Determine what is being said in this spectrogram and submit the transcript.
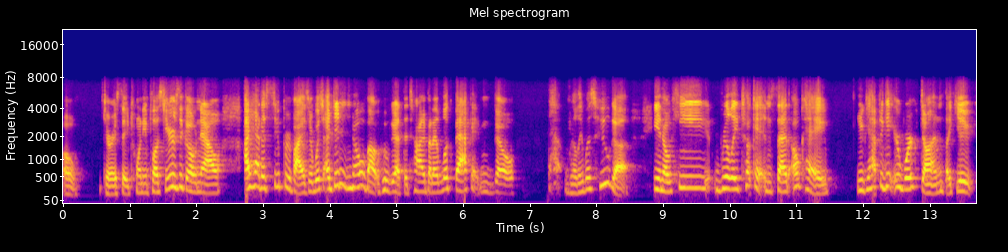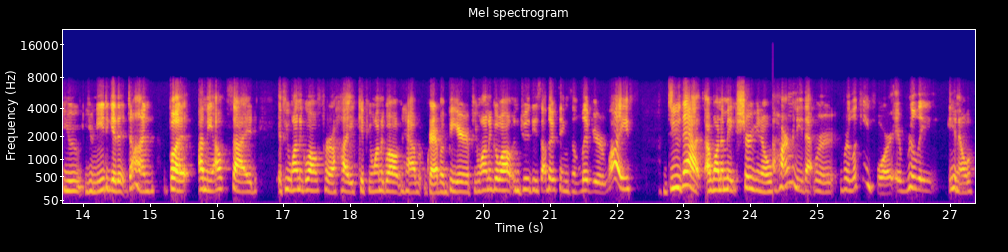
oh, dare I say 20 plus years ago now, I had a supervisor, which I didn't know about Hygge at the time, but I look back at and go, that really was Hygge. You know, he really took it and said, okay, you have to get your work done. Like you, you, you need to get it done. But on the outside, if you want to go out for a hike, if you want to go out and have grab a beer, if you want to go out and do these other things and live your life, do that. I want to make sure, you know, harmony that we're we're looking for. It really, you know,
